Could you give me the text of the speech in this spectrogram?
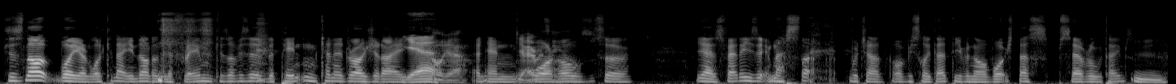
Because it's not what you're looking at You're not in the frame, because obviously the painting kind of draws your eye. yeah, Oh yeah. And then Yeah, Warhol. So, yeah, it's very easy to miss that, which I've obviously did, even though I've watched this several times. Mm.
